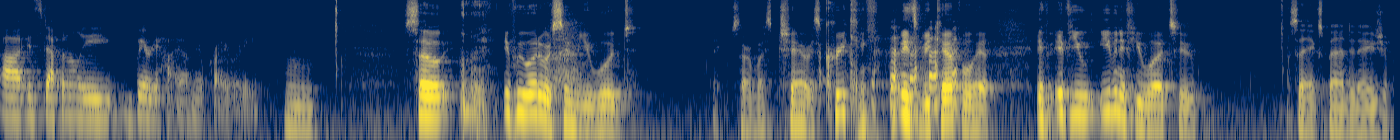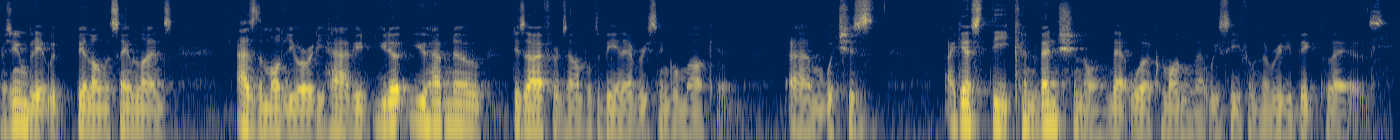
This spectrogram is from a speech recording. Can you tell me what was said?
uh, is definitely very high on their priority. Mm. So, if we were to assume you would, sorry, my chair is creaking. I need to be careful here. If if you even if you were to say expand in Asia, presumably it would be along the same lines as the model you already have. You you don't you have no desire, for example, to be in every single market, um, which is. I guess the conventional network model that we see from the really big players.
